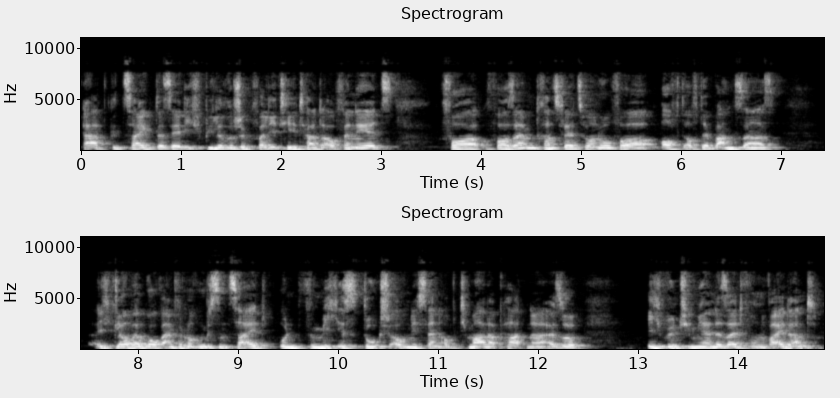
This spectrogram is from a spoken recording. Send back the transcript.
Er hat gezeigt, dass er die spielerische Qualität hat, auch wenn er jetzt vor, vor seinem Transfer zu Hannover oft auf der Bank saß. Ich glaube, er braucht einfach noch ein bisschen Zeit. Und für mich ist Dux auch nicht sein optimaler Partner. Also ich wünsche mir an der Seite von Weidand,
